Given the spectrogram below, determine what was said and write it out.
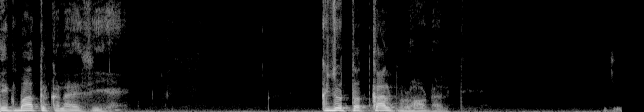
एकमात्र कला ऐसी है। कि जो तत्काल प्रभाव डालती है। जी।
